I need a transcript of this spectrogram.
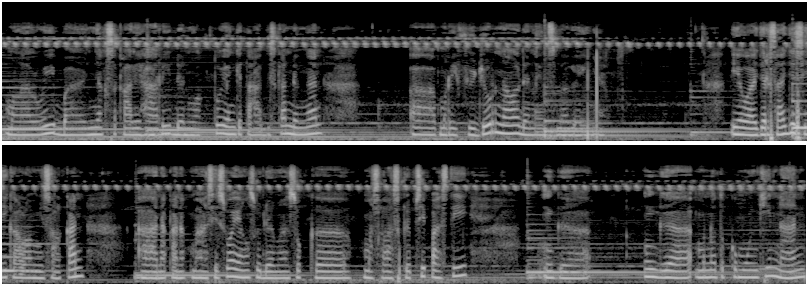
Melalui banyak sekali hari dan waktu yang kita habiskan dengan uh, mereview jurnal dan lain sebagainya. Ya wajar saja sih kalau misalkan uh, anak-anak uh, mahasiswa yang sudah masuk ke masalah skripsi pasti nggak nggak menutup kemungkinan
